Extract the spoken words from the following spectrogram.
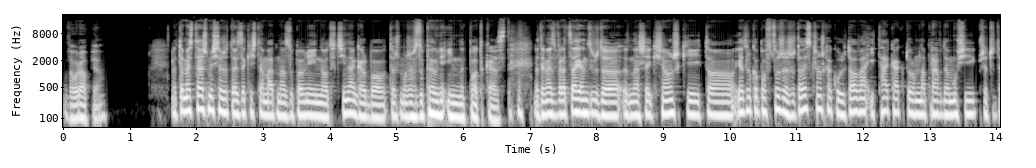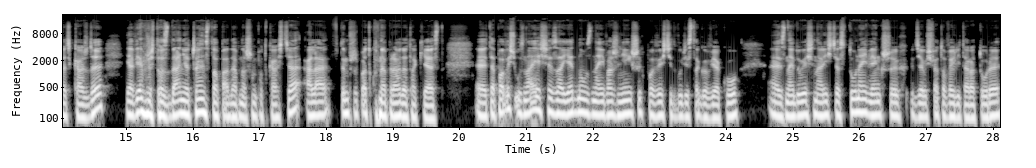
w Europie. Natomiast też myślę, że to jest jakiś temat na zupełnie inny odcinek, albo też może zupełnie inny podcast. Natomiast wracając już do naszej książki, to ja tylko powtórzę, że to jest książka kultowa i taka, którą naprawdę musi przeczytać każdy. Ja wiem, że to zdanie często pada w naszym podcaście, ale w tym przypadku naprawdę tak jest. E, ta powieść uznaje się za jedną z najważniejszych powieści XX wieku. E, znajduje się na liście 100 największych dzieł światowej literatury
